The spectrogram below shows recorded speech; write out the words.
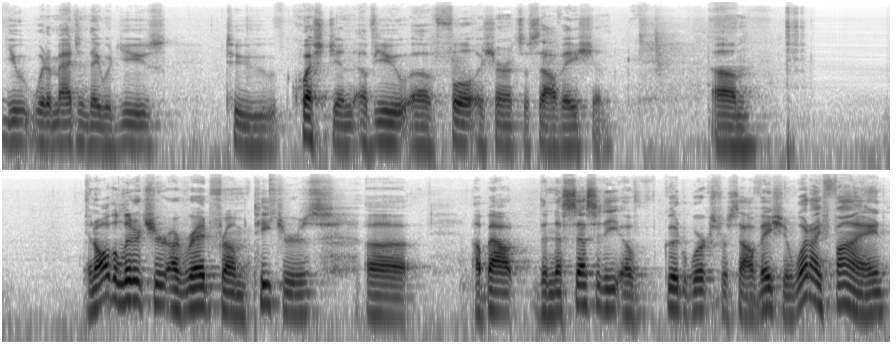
you would imagine they would use to question a view of full assurance of salvation. Um, in all the literature I've read from teachers uh, about the necessity of good works for salvation, what I find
